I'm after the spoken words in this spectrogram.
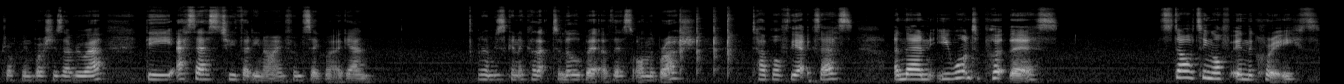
dropping brushes everywhere, the SS239 from Sigma again. And I'm just going to collect a little bit of this on the brush, tap off the excess, and then you want to put this starting off in the crease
